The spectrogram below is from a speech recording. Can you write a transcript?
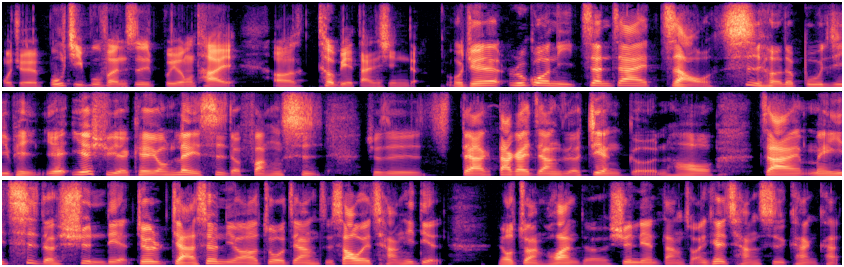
我觉得补给部分是不用太呃特别担心的。我觉得如果你正在找适合的补给品，也也许也可以用类似的方式，就是大大概这样子的间隔，然后在每一次的训练，就是假设你有要做这样子稍微长一点。有转换的训练当中，你可以尝试看看。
